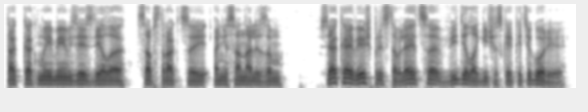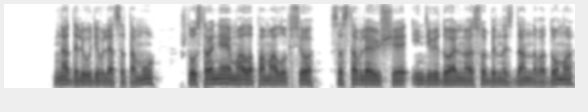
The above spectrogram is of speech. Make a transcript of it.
так как мы имеем здесь дело с абстракцией, а не с анализом, всякая вещь представляется в виде логической категории. Надо ли удивляться тому, что устраняя мало-помалу все, составляющее индивидуальную особенность данного дома,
